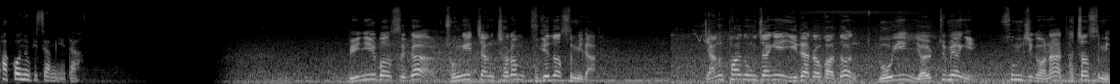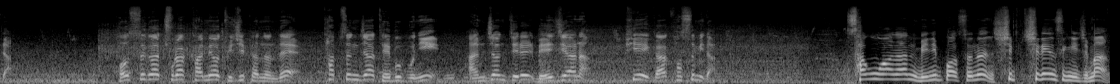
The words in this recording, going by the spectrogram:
박건우 기자입니다. 미니버스가 종이장처럼 구겨졌습니다. 양파 농장에 일하러 가던 노인 12명이 숨지거나 다쳤습니다. 버스가 추락하며 뒤집혔는데 탑승자 대부분이 안전띠를 매지 않아 피해가 컸습니다. 사고가 난 미니버스는 17인승이지만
